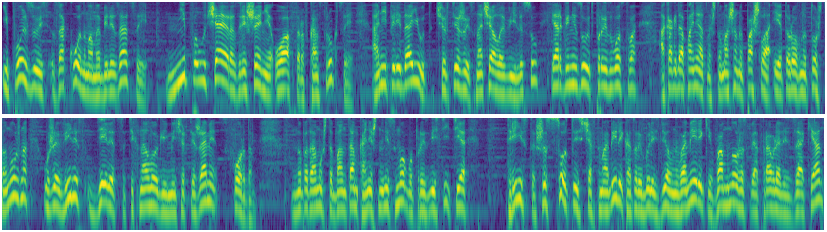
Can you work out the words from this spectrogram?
И, пользуясь законом о мобилизации, не получая разрешения у авторов конструкции, они передают чертежи сначала Виллису и организуют производство, а когда понятно, что машина пошла и это ровно то, что нужно, уже Виллис делится технологиями и чертежами с Фордом. Ну, потому что Бантам, конечно, не смог бы произвести те 300, 600 тысяч автомобилей, которые были сделаны в Америке, во множестве отправлялись за океан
